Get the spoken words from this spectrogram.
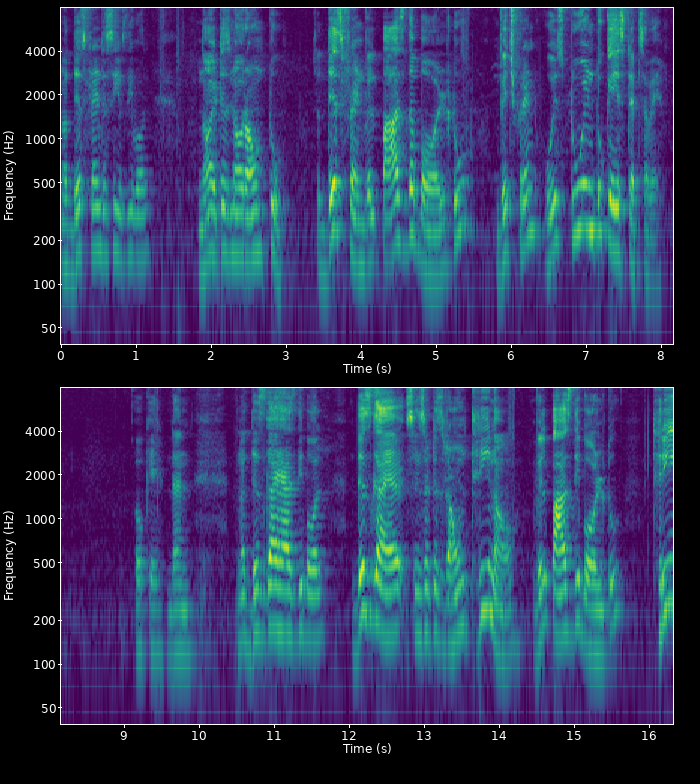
Now this friend receives the ball. Now it is now round 2 so this friend will pass the ball to which friend? Who is 2 into k steps away. Okay done. Now this guy has the ball. This guy since it is round 3 now will pass the ball to 3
